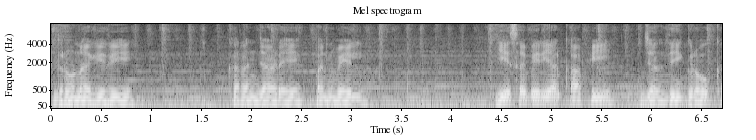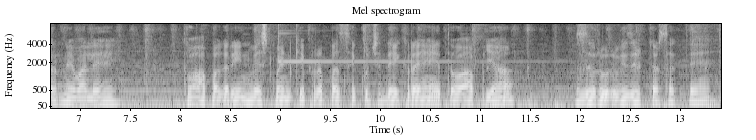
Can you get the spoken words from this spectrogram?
द्रोनागिरी करंजाड़े पनवेल ये सब एरिया काफ़ी जल्दी ग्रो करने वाले हैं। तो आप अगर इन्वेस्टमेंट के पर्पज़ से कुछ देख रहे हैं तो आप यहाँ ज़रूर विज़िट कर सकते हैं।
